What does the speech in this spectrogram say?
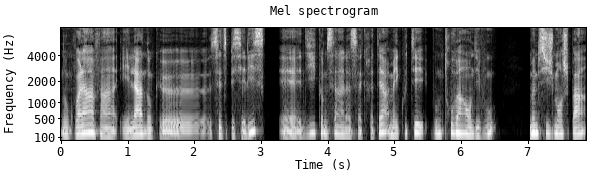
Donc voilà enfin et là donc euh, cette spécialiste dit comme ça à la secrétaire mais écoutez vous me trouvez un rendez-vous même si je mange pas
